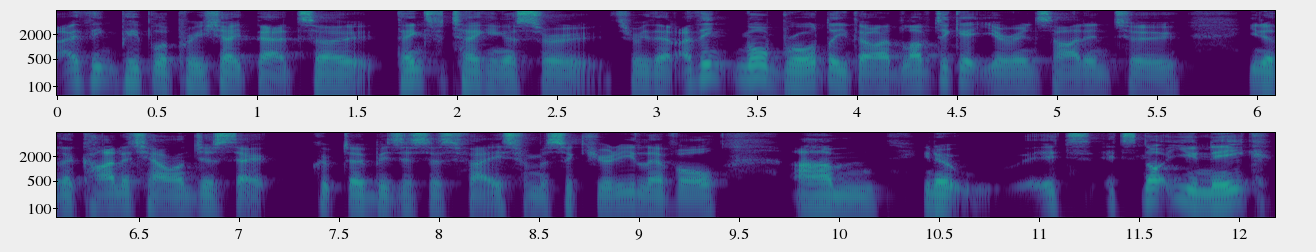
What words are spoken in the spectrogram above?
I think people appreciate that. So thanks for taking us through through that. I think more broadly though, I'd love to get your insight into you know the kind of challenges that crypto businesses face from a security level. Um, you know, it's it's not unique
